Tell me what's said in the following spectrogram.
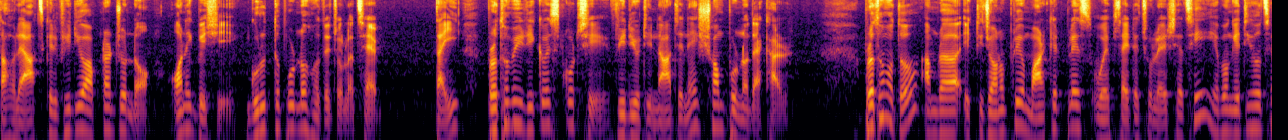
তাহলে আজকের ভিডিও আপনার জন্য অনেক বেশি গুরুত্বপূর্ণ হতে চলেছে। তাই প্রথমেই রিকোয়েস্ট করছি ভিডিওটি না জেনে সম্পূর্ণ দেখার। প্রথমত, আমরা একটি জনপ্রিয় মার্কেট প্লেস ওয়েবসাইটে চলে এসেছি এবং এটি হচ্ছে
